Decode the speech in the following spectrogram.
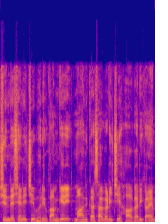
शिंदेसेनेची भरीव कामगिरी महाविकास आघाडीची हागारी कायम.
